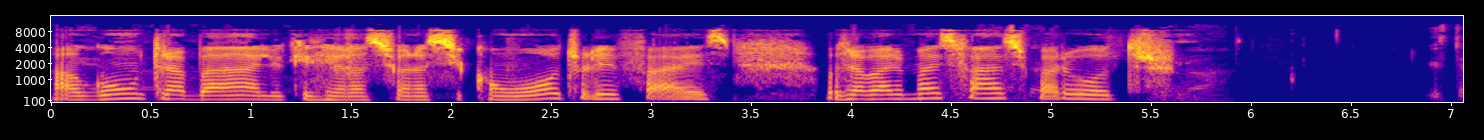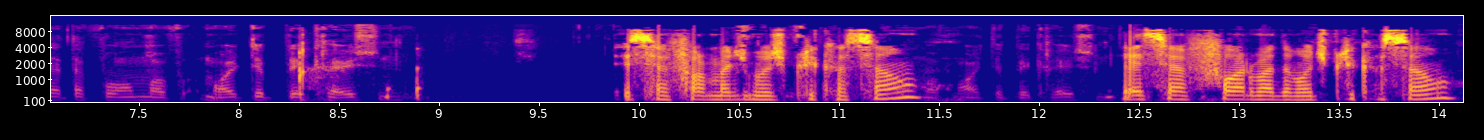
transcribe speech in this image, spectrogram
algum trabalho que relaciona-se com o outro, ele faz o trabalho mais fácil para o outro. Essa é a forma de multiplicação? Essa é a forma da multiplicação?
